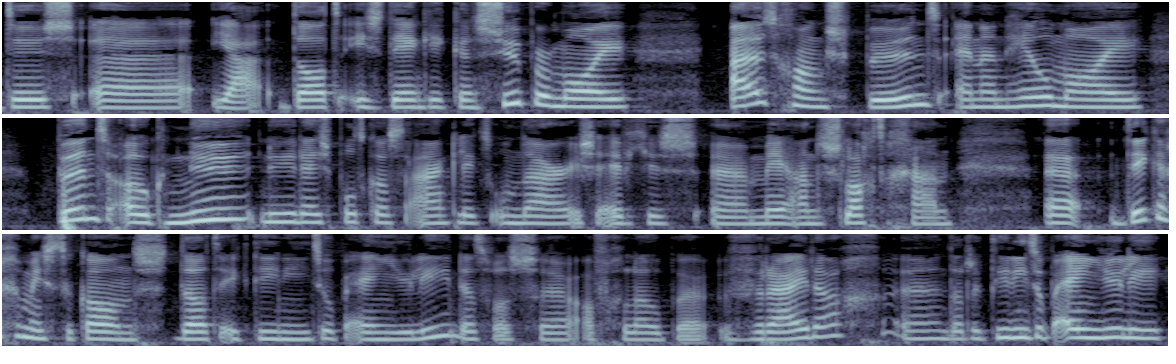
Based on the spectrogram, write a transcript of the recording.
dus uh, ja, dat is denk ik een super mooi uitgangspunt en een heel mooi punt ook nu, nu je deze podcast aanklikt, om daar eens eventjes uh, mee aan de slag te gaan. Uh, dikke gemiste kans dat ik die niet op 1 juli, dat was uh, afgelopen vrijdag, dat ik die niet op 1 juli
